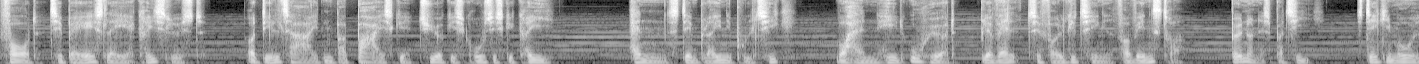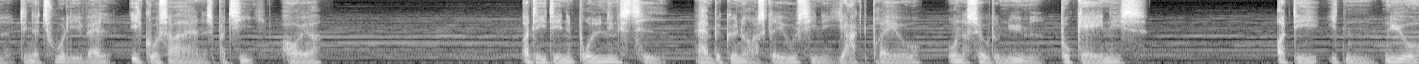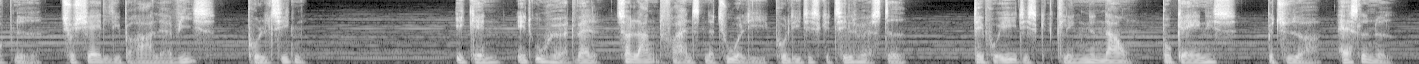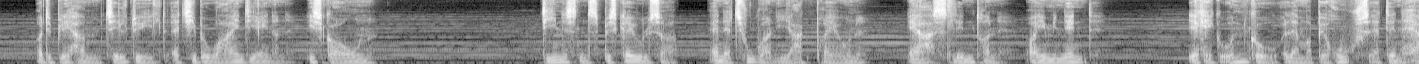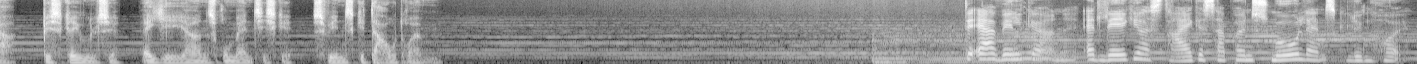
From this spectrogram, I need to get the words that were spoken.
får et tilbageslag af krigsløst og deltager i den barbariske tyrkisk-russiske krig. Han stempler ind i politik, hvor han helt uhørt bliver valgt til Folketinget for Venstre, bøndernes parti, stik imod det naturlige valg i godsejernes parti Højre. Og det er i denne brydningstid, at han begynder at skrive sine jagtbreve under pseudonymet Boganis. Og det i den nyåbnede socialliberale avis Politikken. Igen et uhørt valg, så langt fra hans naturlige politiske tilhørssted. Det poetisk klingende navn, Boganis, betyder hasselnød, og det blev ham tildelt af Chippewa-indianerne i skovene. Dinesens beskrivelser af naturen i jagtbrevene er slindrende og eminente. Jeg kan ikke undgå at lade mig beruse af den her beskrivelse af jægerens romantiske svenske dagdrømme. Det er velgørende at lægge og strække sig på en smålandsk lynghøj.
